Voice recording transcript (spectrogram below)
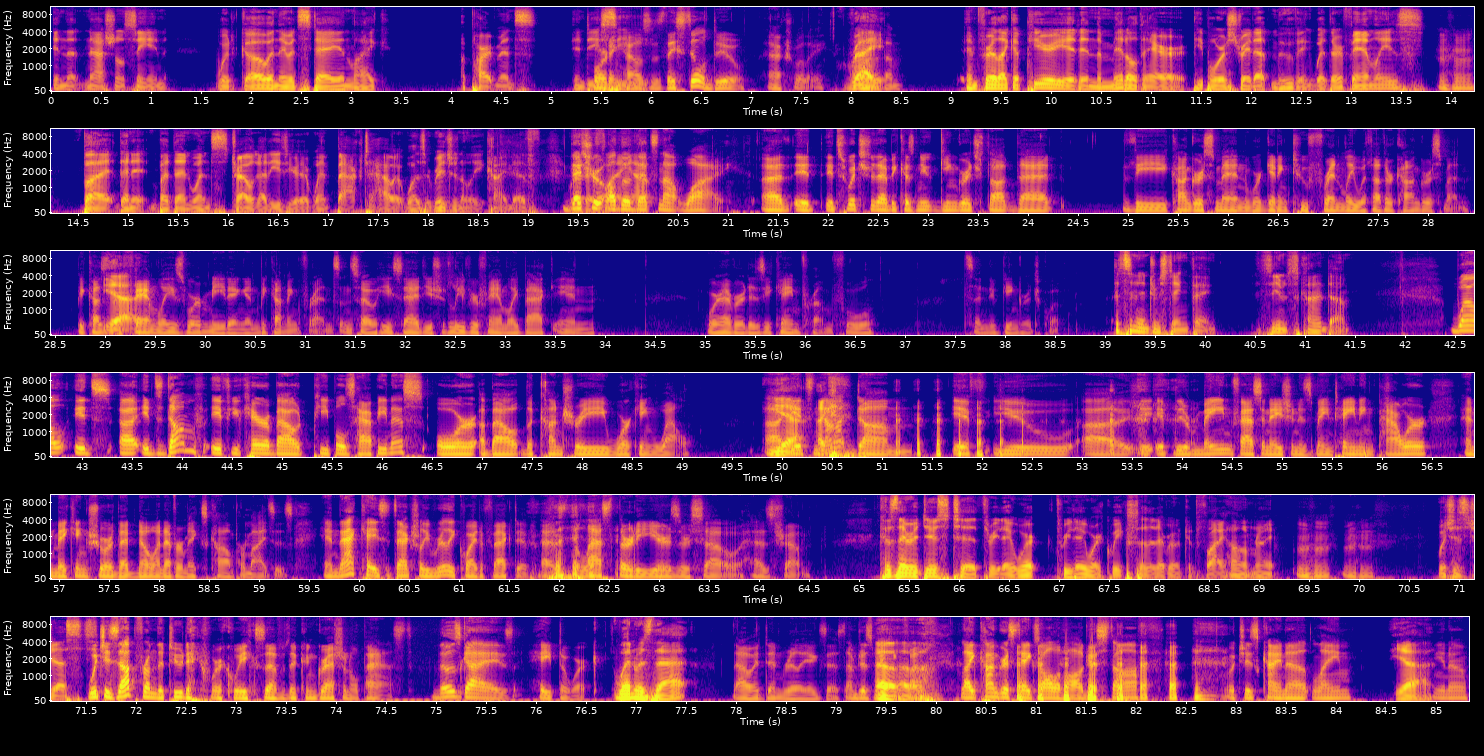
in the national scene would go and they would stay in like apartments in DC Boarding houses. They still do, actually. A lot of Right. them. and for like a period in the middle there people were straight up moving with their families hmm but then it but then once travel got easier it went back to how it was originally kind of That's true, although out. that's not why. Uh, it it switched to that because Newt Gingrich thought that the congressmen were getting too friendly with other congressmen because Yeah. their families were meeting and becoming friends, and so he said you should leave your family back in wherever it is you came from, fool. It's a Newt Gingrich quote. it's an interesting thing it seems kind of dumb Well, it's uh, it's dumb if you care about people's happiness or about the country working well. Uh, Yeah, it's not dumb if you uh, if your main fascination is maintaining power and making sure that no one ever makes compromises. In that case, it's actually really quite effective, as the last thirty years or so has shown. Because they reduced to three day work three day work weeks so that everyone could fly home right Mm-hmm, mm-hmm. which is just Which is up from the two day work weeks of the congressional past. Those guys hate to work. when was that Oh, it didn't really exist. I'm just making oh. fun. Like Congress takes all of August off, which is kind of lame, yeah you know.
